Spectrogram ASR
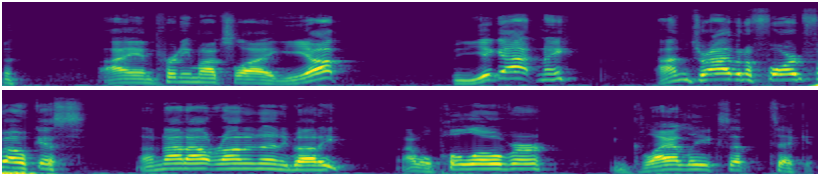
I am pretty much like, yep, you got me. I'm driving a Ford Focus. I'm not outrunning anybody. I will pull over and gladly accept the ticket.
